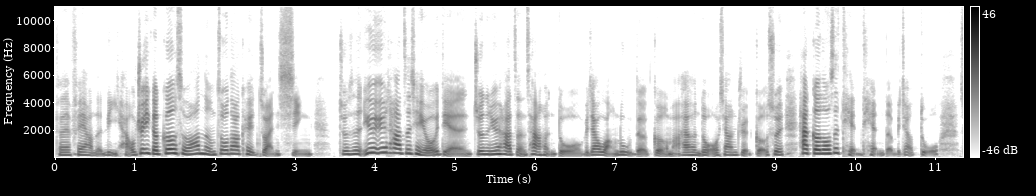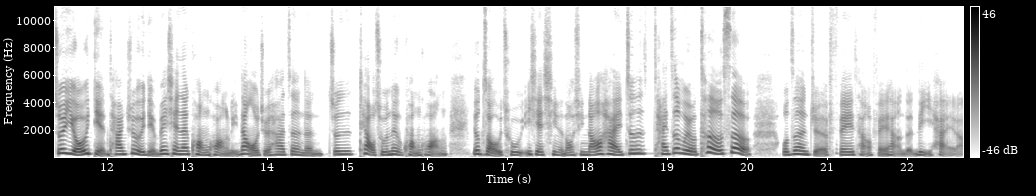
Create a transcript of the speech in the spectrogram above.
反正非常的厉害。我觉得一个歌手他能做到可以转型，就是因为，因为他之前有一点，就是因为他只能唱很多比较网络的歌嘛，还有很多偶像剧歌，所以他歌都是甜甜的比较多，所以有一点他就有一点被陷在框框里。但我觉得他真的能就是跳出那个框框，又走出一些新的东西，然后还就是还这么有特色，我真的觉得非常非常的厉害啦。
